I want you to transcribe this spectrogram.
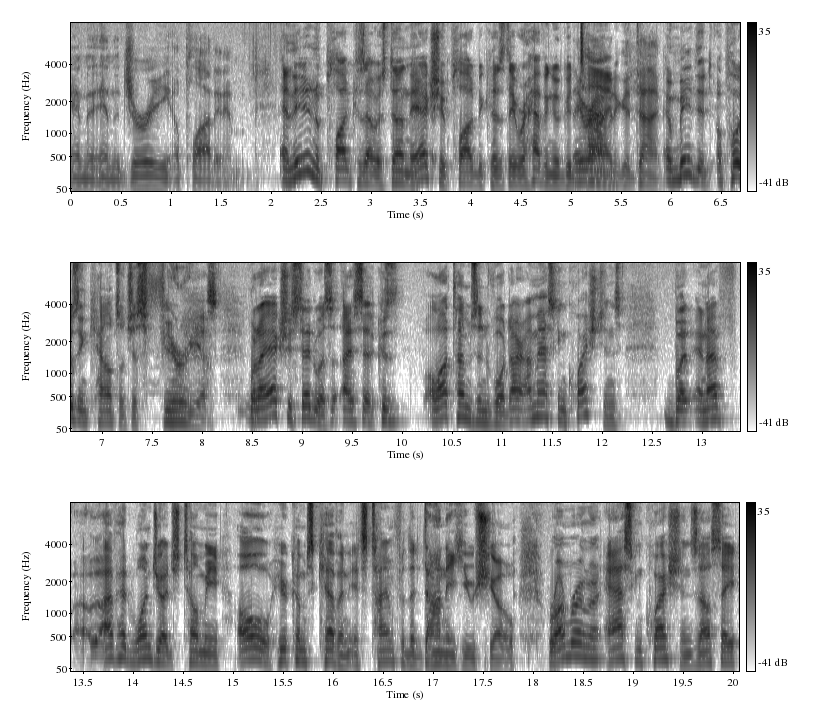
and the, and the jury applauded him. And they didn't applaud because I was done. They actually applauded because they were having a good they time. They were having a good time. And made the opposing counsel just furious. What I actually said was, I said, because a lot of times in voir dire, I'm asking questions, but and I've I've had one judge tell me, "Oh, here comes Kevin. It's time for the Donahue show." Where I'm around asking questions, and I'll say,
